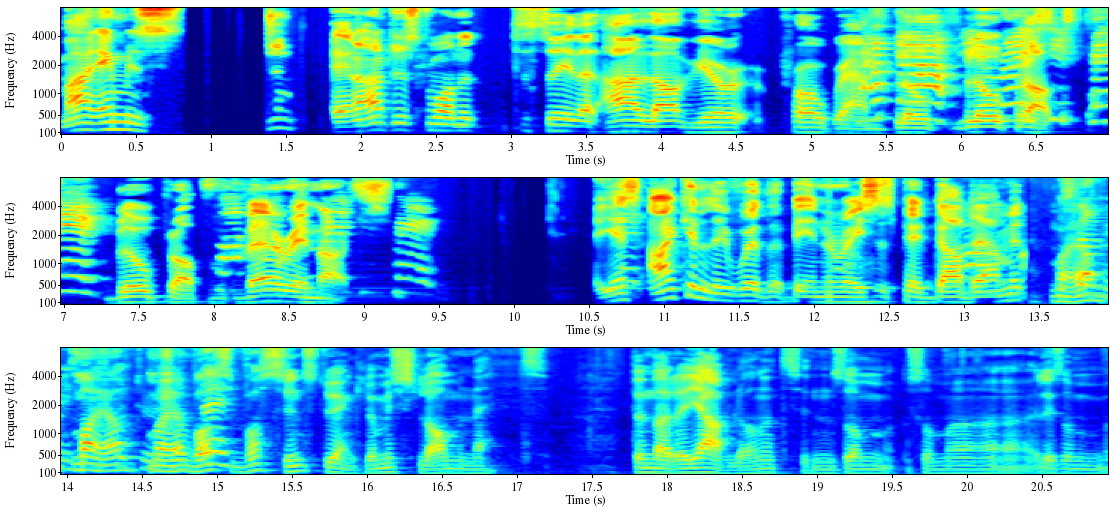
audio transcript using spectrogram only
My name is and I just wanted to say that I love your program, Blue Blue Prop, Blue Prop, very much. Yes, I can live with it being a racist pig. God damn it. Maja, Islamistisk Maja, kultur, Maja så hva, hva syns du egentlig om Islam Nett? Den derre jævla nettsiden som, som eh, liksom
